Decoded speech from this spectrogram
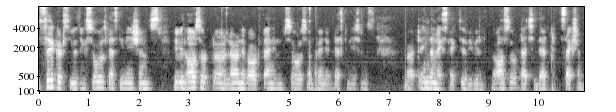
circuits using source destinations. We will also uh, learn about fan-in source and fan-in destinations. But in the next lecture we will also touch that section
